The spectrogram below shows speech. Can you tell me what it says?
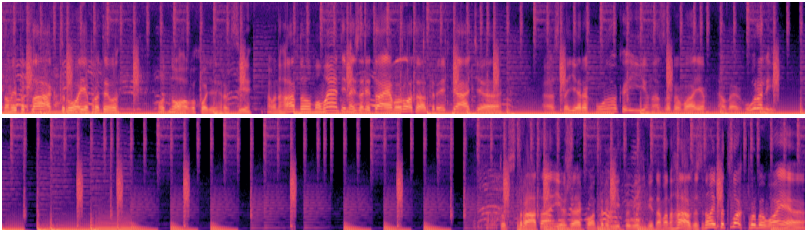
Знову петлак, троє проти одного виходять гравці авангарду. Момент і м'яч залітає ворота. 3-5 е, е, стає рахунок, і в нас забиває Олег Гураль. Тут страта і вже контрвідповідь від авангарду. Знову петлак пробиває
